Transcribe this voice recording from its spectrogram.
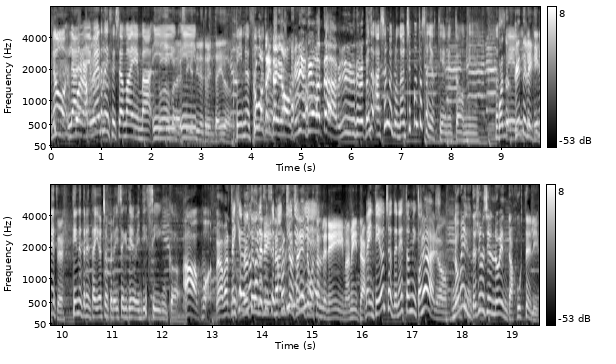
No, la Bueno. de verde se llama Emma y, Todo para decir que y tiene 32. Tino es ¿Cómo otro. 32? Querida, te iba a matar. Ayer me preguntaron, che, ¿cuántos años tiene Tommy? No ¿Cuándo- sé, qué te dije, elegiste? Tiene, tiene 38, pero dice que tiene 25. Ah, mo- a ver, Me dijeron, no no tengo DNI. La próxima salida te muestro el DNI, mamita. ¿28 tenés, Tommy? ¿Cuántos? Claro, 90. Yo nací en el 90, Justeli.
